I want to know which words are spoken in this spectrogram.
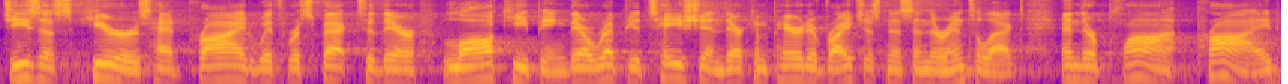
Jesus' hearers had pride with respect to their law keeping, their reputation, their comparative righteousness, and their intellect, and their pl- pride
